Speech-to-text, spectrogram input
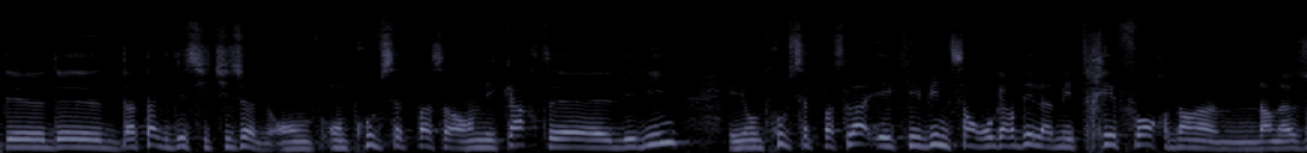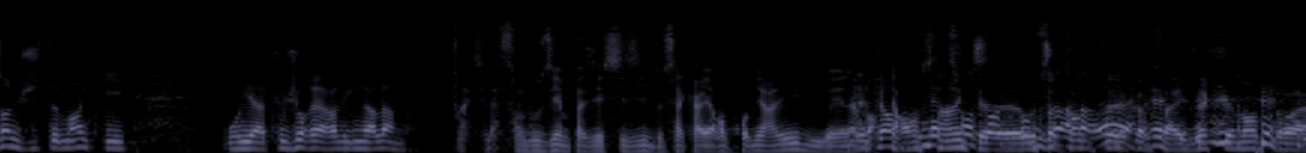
de- de- d'attaque des Citizens. On, on trouve cette passe, on écarte euh, les lignes et on trouve cette passe-là. Et Kevin, sans regarder, la met très fort dans, dans la zone justement qui, où il y a toujours Erling Haaland. C'est la 112e passe décisive de sa carrière en première ligue. Il doit y en avoir Genre 45 mettre 60 euh, ou comme ça, 60 euh, ouais. comme ça, exactement pour, euh,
